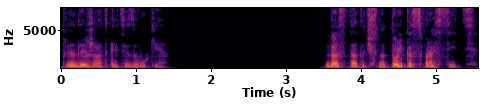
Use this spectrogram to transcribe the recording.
принадлежат эти звуки. «Достаточно только спросить», –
